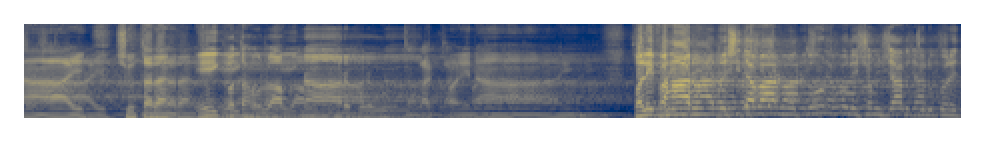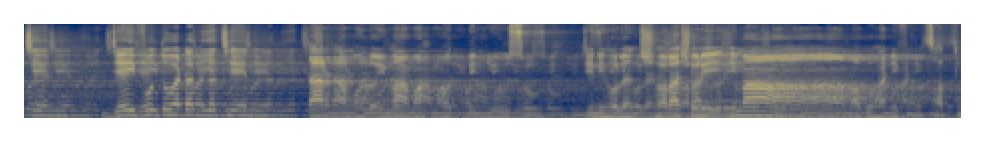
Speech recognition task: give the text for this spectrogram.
নাই। সুতরাং এই কথা হলো আপনার বউ তালাক হয় নাই। খলিফা হারুন রশিদ আবার নতুন করে সংসার শুরু করেছেন। যেই ফতুয়াটা দিয়েছেন, তার নাম হলো ইমাম আহমদ বিন ইউসুফ। যিনি হলেন সরাসরি ইমাম আবু হানিফার ছাত্র।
